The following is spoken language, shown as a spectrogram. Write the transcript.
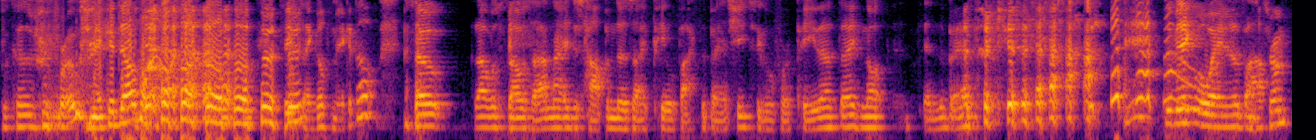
Because we're bros. Make a double. two singles make it double. So that was that was that, and I just happened as I peeled back the bed sheets to go for a pee that day, not in the bed, to make my way to the bathroom.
